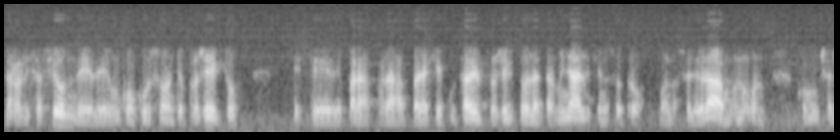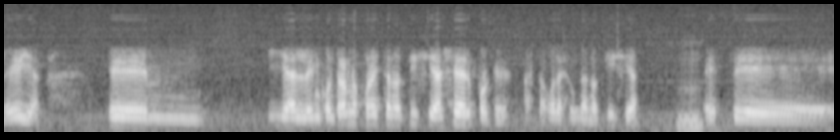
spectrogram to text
la realización de, un concurso de anteproyectos este, para, para, para, ejecutar el proyecto de la terminal, que nosotros, bueno, celebrábamos, ¿no? Con, mucha alegría. Eh, y al encontrarnos con esta noticia ayer, porque hasta ahora es una noticia, este,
